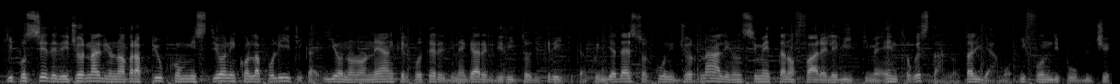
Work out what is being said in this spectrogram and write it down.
chi possiede dei giornali non avrà più commistioni con la politica. Io non ho neanche il potere di negare il diritto di critica, quindi adesso alcuni giornali non si mettano a fare le vittime. Entro quest'anno tagliamo i fondi pubblici.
